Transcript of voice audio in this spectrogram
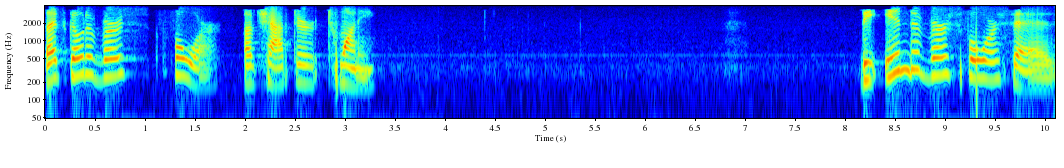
Let's go to verse 4 of chapter 20. The end of verse 4 says,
